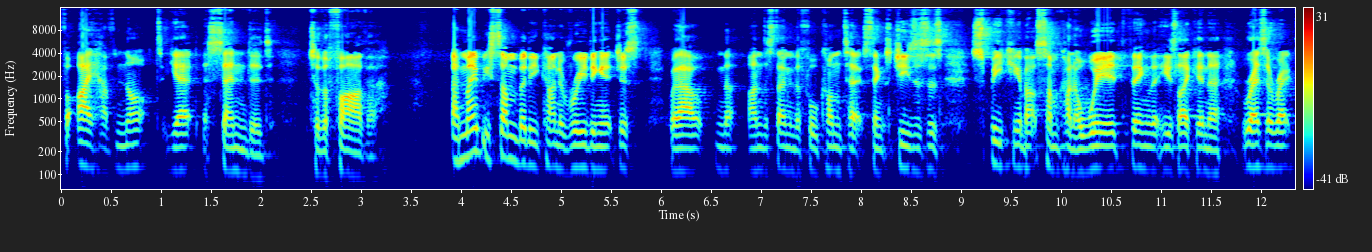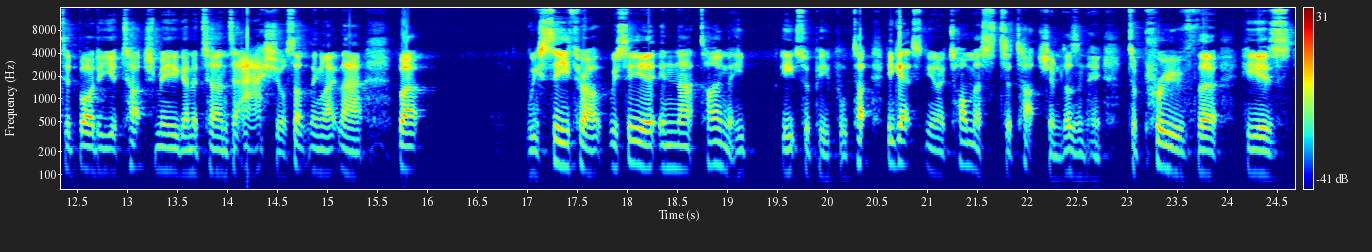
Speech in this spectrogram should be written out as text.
for I have not yet ascended to the Father. And maybe somebody kind of reading it just without understanding the full context thinks Jesus is speaking about some kind of weird thing that he's like in a resurrected body. You touch me, you're going to turn to ash or something like that. But we see throughout, we see in that time that he eats with people. He gets, you know, Thomas to touch him, doesn't he? To prove that he is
